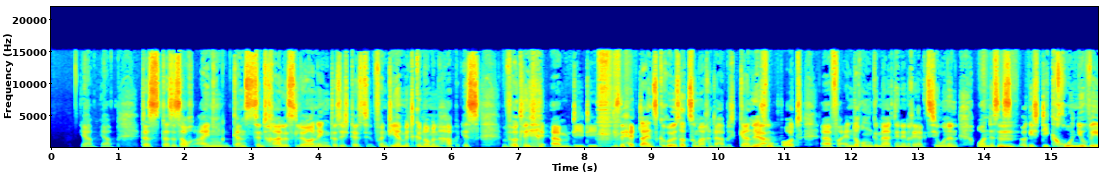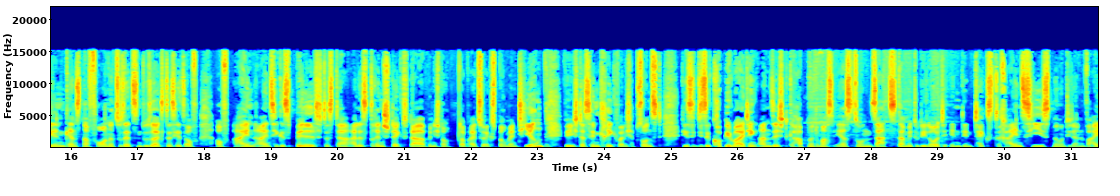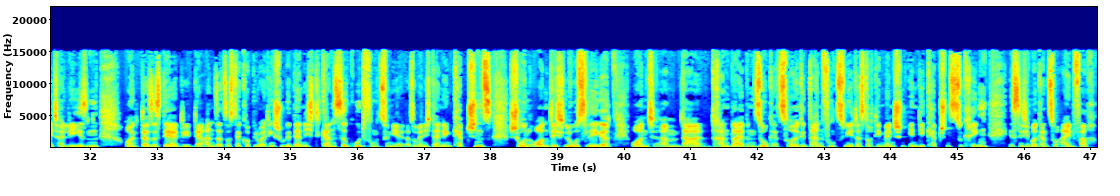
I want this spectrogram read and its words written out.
Ja, ja. Das, das ist auch ein ganz zentrales Learning, das ich das von dir mitgenommen habe, ist wirklich ähm, die, die, diese Headlines größer zu machen. Da habe ich ganz ja. sofort äh, Veränderungen gemerkt in den Reaktionen. Und es ist hm. wirklich die Kronjuwelen ganz nach vorne zu setzen. Du sagst das jetzt auf, auf ein einziges Bild, dass da alles drinsteckt. Da bin ich noch dabei zu experimentieren, wie ich das hinkriege, weil ich habe sonst diese, diese Copywriting-Ansicht gehabt. Ne? Du machst erst so einen Satz, damit du die Leute in den Text reinziehst ziehst ne, und die dann weiter lesen. Und das ist der, die, der Ansatz aus der Copywriting-Schule, der nicht ganz so gut funktioniert. Also wenn ich da in den Captions schon ordentlich loslege und ähm, da dranbleibe, einen Sog erzeuge, dann funktioniert das doch, die Menschen in die Captions zu kriegen. Ist nicht immer ganz so einfach.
